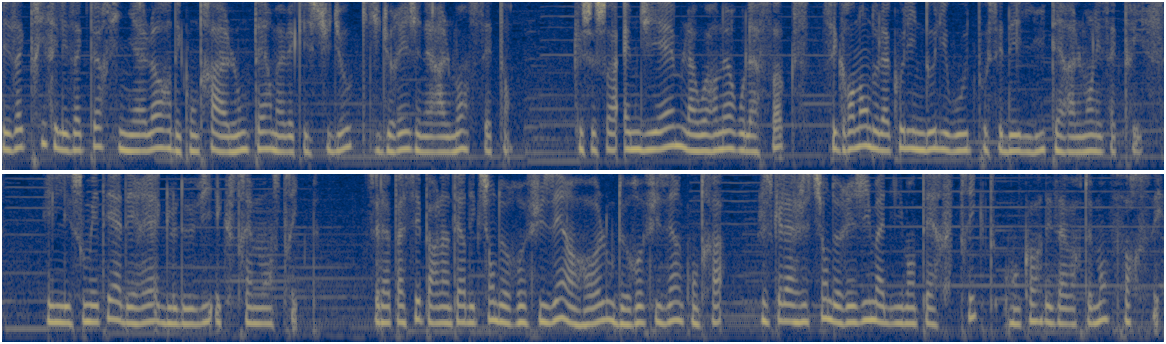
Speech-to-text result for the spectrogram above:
Les actrices et les acteurs signaient alors des contrats à long terme avec les studios qui duraient généralement 7 ans. Que ce soit MGM, la Warner ou la Fox, ces grands noms de la colline d'Hollywood possédaient littéralement les actrices et il les soumettait à des règles de vie extrêmement strictes. Cela passait par l'interdiction de refuser un rôle ou de refuser un contrat, jusqu'à la gestion de régimes alimentaires stricts ou encore des avortements forcés.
